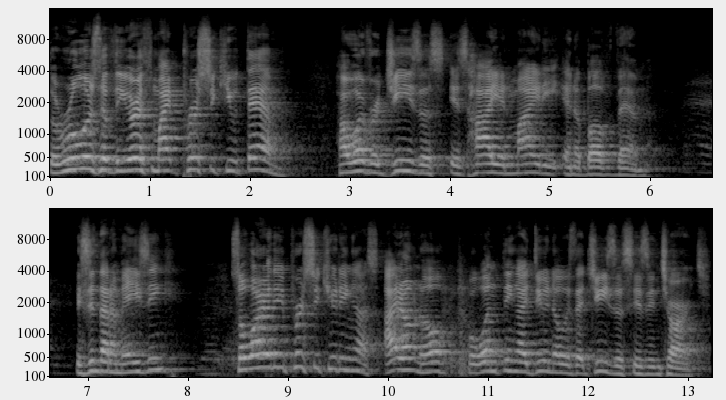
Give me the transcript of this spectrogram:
The rulers of the earth might persecute them. However, Jesus is high and mighty and above them. Isn't that amazing? So, why are they persecuting us? I don't know. But one thing I do know is that Jesus is in charge.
